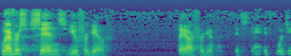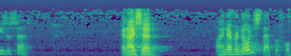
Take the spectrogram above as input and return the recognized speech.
Whoever's sins you forgive, they are forgiven. It's, it's what Jesus says. And I said, I never noticed that before.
